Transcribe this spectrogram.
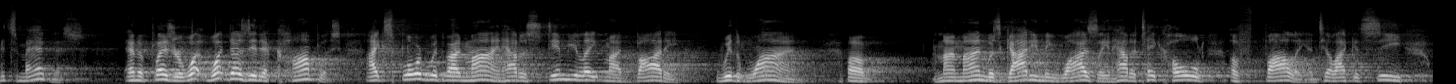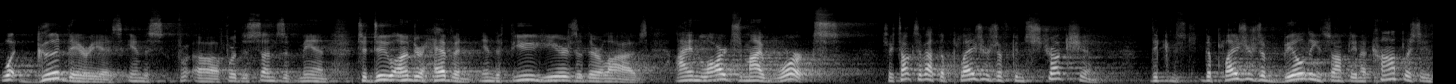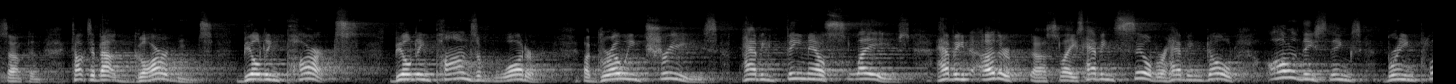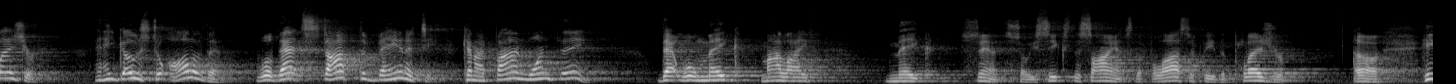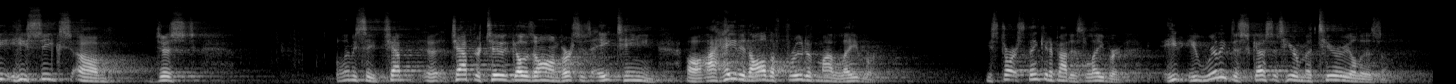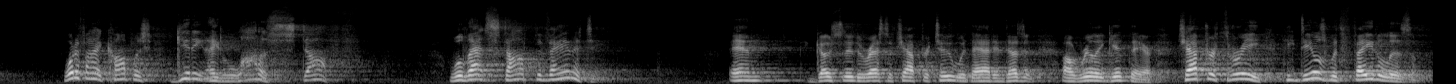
It's madness. And of pleasure. What, what does it accomplish? I explored with my mind how to stimulate my body with wine. Um, my mind was guiding me wisely in how to take hold of folly until I could see what good there is in the, uh, for the sons of men to do under heaven in the few years of their lives. I enlarged my works. So he talks about the pleasures of construction, the, the pleasures of building something, accomplishing something. He talks about gardens, building parks, building ponds of water uh, growing trees, having female slaves, having other uh, slaves, having silver, having gold. All of these things bring pleasure. And he goes to all of them. Will that stop the vanity? Can I find one thing? that will make my life make sense. So he seeks the science, the philosophy, the pleasure. Uh, he, he seeks um, just, let me see, chap, uh, chapter 2 goes on, verses 18. Uh, I hated all the fruit of my labor. He starts thinking about his labor. He, he really discusses here materialism. What if I accomplish getting a lot of stuff? Will that stop the vanity? And goes through the rest of chapter 2 with that and doesn't uh, really get there. Chapter 3, he deals with fatalism.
